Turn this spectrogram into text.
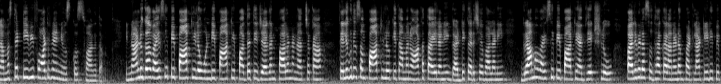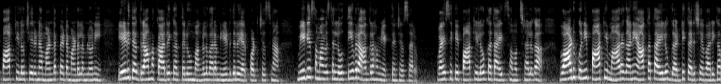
నమస్తే టీవీ ఫార్టీ నైన్ న్యూస్కు స్వాగతం. ఇన్నాళ్ళుగా వైసీపీ పార్టీలో ఉండి పార్టీ పద్ధతి జగన్ పాలన నచ్చక తెలుగుదేశం పార్టీలోకి తమను ఆకతాయిలని గడ్డి కరిచేవాళ్ళని గ్రామ వైసీపీ పార్టీ అధ్యక్షులు పలివెల సుధాకర్ అనడం పట్ల టీడీపీ పార్టీలో చేరిన మండపేట మండలంలోని ఏడిద గ్రామ కార్యకర్తలు మంగళవారం ఏడుదలు ఏర్పాటు చేసిన మీడియా సమావేశంలో తీవ్ర ఆగ్రహం వ్యక్తం చేశారు. వైసీపీ పార్టీలో గత ఐదు సంవత్సరాలుగా వాడుకుని పార్టీ మారగానే ఆకతాయిలు గడ్డి కరిచేవారిగా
